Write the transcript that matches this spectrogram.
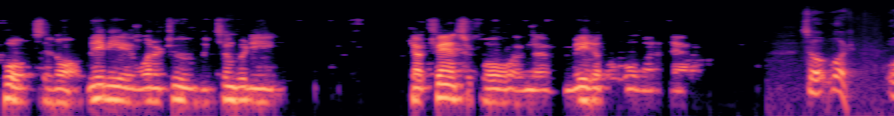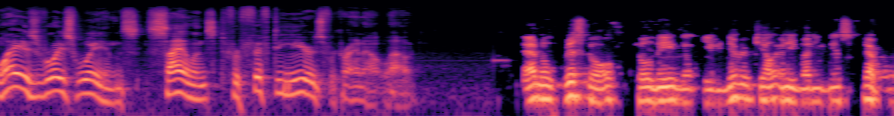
quotes at all. Maybe one or two, but somebody got fanciful and uh, made up a whole lot of data. So, look, Why is Royce Williams silenced for 50 years for crying out loud? Admiral Briscoe told me that you never tell anybody this ever.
